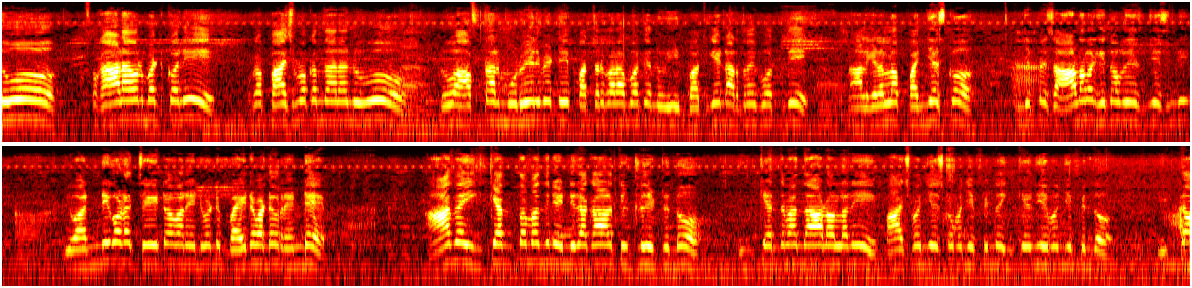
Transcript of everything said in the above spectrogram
నువ్వు ఒక ఆడవని పట్టుకొని ఒక పాచిముఖం దానా నువ్వు. నువ్వు ఆఫ్టర్ ఆల్ మూడు వేలు పెట్టి పచ్చడి కొనకపోతే నువ్వు ఈ బతికేంటి అర్థమైపోతుంది. నాలుగేళ్ళలో పని చేసుకో అని చెప్పేసి ఆడవాళ్ళకి హితోపదేశం చేసింది. ఇవన్నీ కూడా చేయటం అనేటువంటి బయటపడ్డవి రెండే. ఆమె ఇంకెంతమందిని ఎన్ని రకాల తిట్లు తిట్టిందో ఇంకెంతమంది ఆడవాళ్ళని పాచి పని చేసుకోమని చెప్పిందో ఇంకేం చేయమని చెప్పిందో ఇంకా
